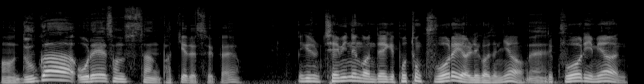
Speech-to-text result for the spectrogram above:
어, 누가 올해 선수상 받게 됐을까요? 이게 좀 재밌는 건데 이게 보통 9월에 열리거든요. 네. 근데 9월이면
